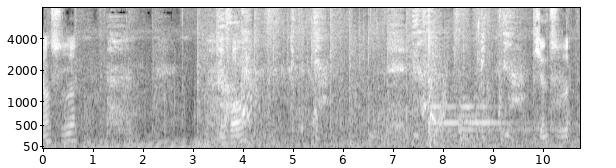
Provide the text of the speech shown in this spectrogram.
僵尸，前锋，先知。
